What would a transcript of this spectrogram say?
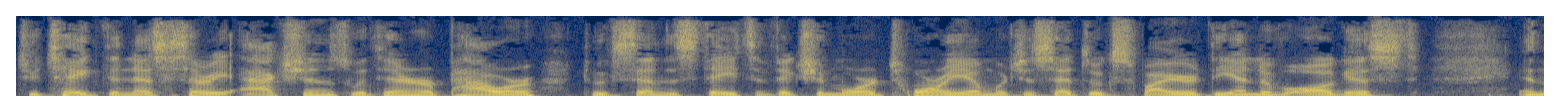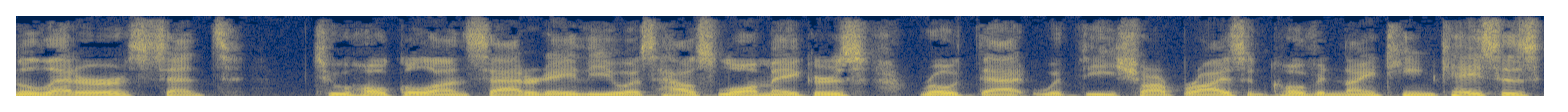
to take the necessary actions within her power to extend the state's eviction moratorium, which is set to expire at the end of August. In the letter sent to Hochul on Saturday, the U.S. House lawmakers wrote that with the sharp rise in COVID-19 cases,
